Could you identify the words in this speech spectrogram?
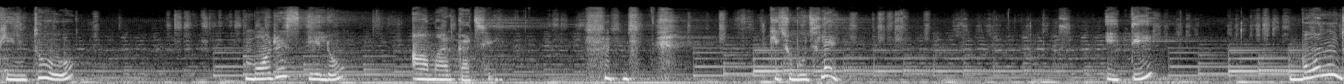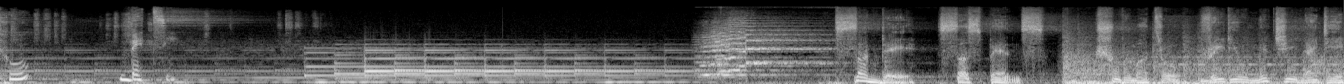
কিন্তু মরিস এলো আমার কাছে। কিছু বুঝলে? ইতি বন্ধু বেটসি। সানডে সাসপেন্স শুধুমাত্র রেডিও মির্চি নাইনটি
